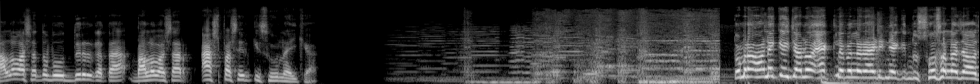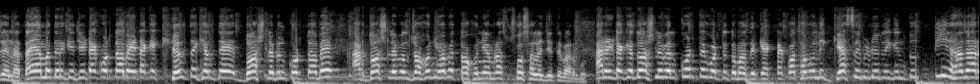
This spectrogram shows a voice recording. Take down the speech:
ভালোবাসা তো বহু দূরের কথা ভালোবাসার আশপাশের কিছু নাইকা তোমরা অনেকেই জানো এক লেভেলের আইডি নিয়ে কিন্তু সোশ্যালে যাওয়া যায় না। তাই আমাদেরকে যেটা করতে হবে, এটাকে খেলতে খেলতে দশ লেভেল করতে হবে। আর দশ লেভেল যখনই হবে, তখনই আমরা সোশ্যালে যেতে পারব। আর এটাকে দশ লেভেল করতে করতে তোমাদেরকে একটা কথা বলি গ্যাসে ভিডিওতে কিন্তু তিন হাজার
